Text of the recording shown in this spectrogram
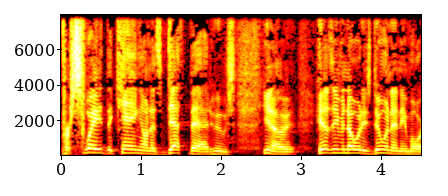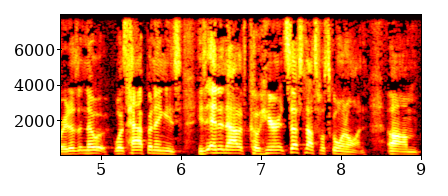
persuade the king on his deathbed who's, you know, he doesn't even know what he's doing anymore. He doesn't know what's happening. He's, he's in and out of coherence. That's not what's going on. Um,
